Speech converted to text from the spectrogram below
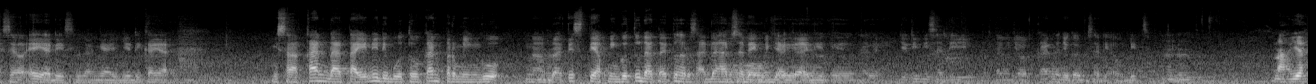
SLA ya di istilahnya. Jadi kayak misalkan data ini dibutuhkan per minggu. Nah, berarti setiap minggu tuh data itu harus ada, harus ada Hmm. yang menjaga oke, gitu. Jadi bisa dipertanggungjawabkan dan juga bisa diaudit. Mm-mm. Nah ya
